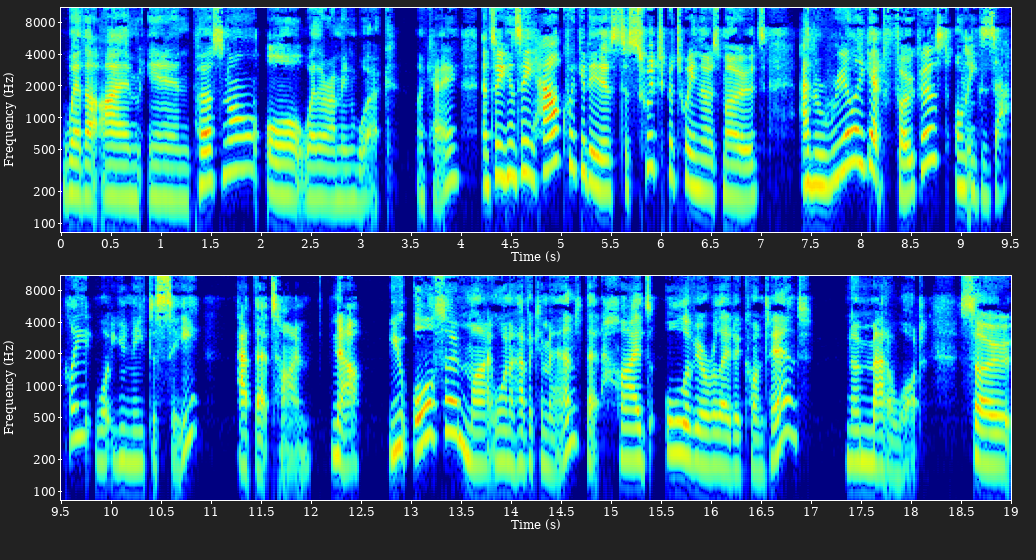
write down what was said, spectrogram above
whether I'm in personal or whether I'm in work. Okay. And so you can see how quick it is to switch between those modes and really get focused on exactly what you need to see at that time. Now, you also might want to have a command that hides all of your related content no matter what. So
